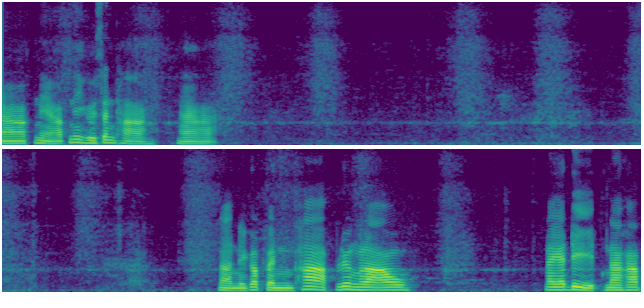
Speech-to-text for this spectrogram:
นะครับเนี่ยครับนี่คือเส้นทางนะฮะนั่นนี่ก็เป็นภาพเรื่องราวในอดีตนะครับ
